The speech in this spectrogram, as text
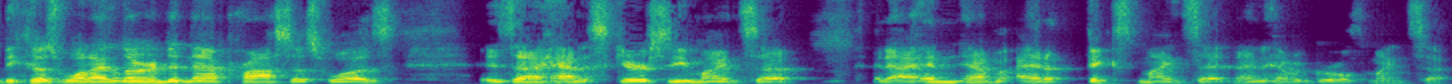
because what I learned in that process was is that I had a scarcity mindset and I hadn't have I had a fixed mindset and I didn't have a growth mindset.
